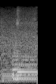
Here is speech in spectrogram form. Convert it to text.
Bye.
